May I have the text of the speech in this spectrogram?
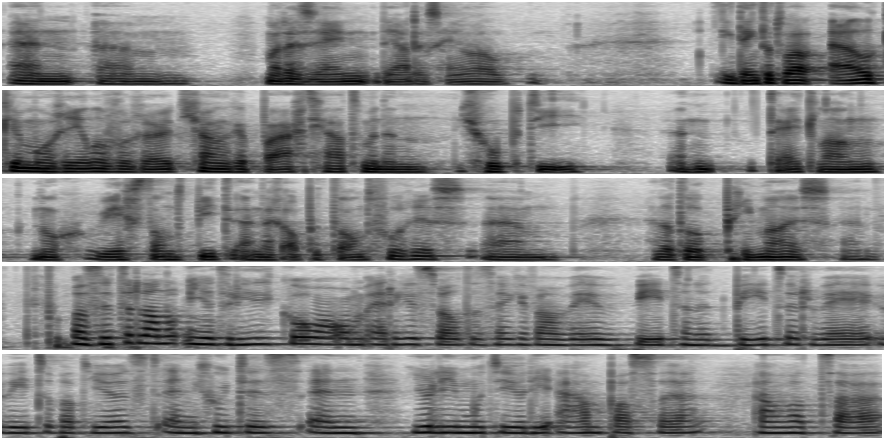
en, ehm, maar er zijn, ja, er zijn wel... Ik denk dat wel elke morele vooruitgang gepaard gaat met een groep die een tijd lang nog weerstand biedt en er appetant voor is. Ehm, en dat dat ook prima is. Maar zit er dan ook niet het risico om ergens wel te zeggen van wij weten het beter, wij weten wat juist en goed is en jullie moeten jullie aanpassen aan wat dat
